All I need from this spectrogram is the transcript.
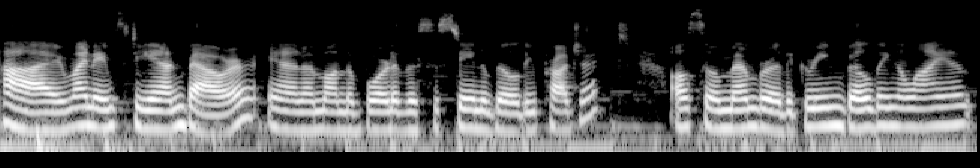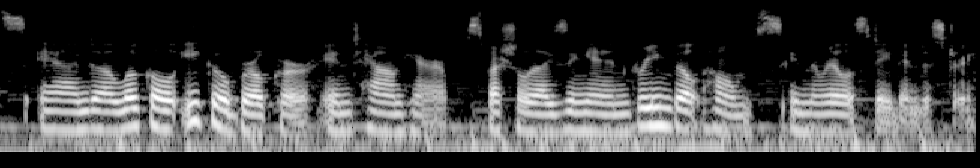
Hi, my name's Deann Bauer, and I'm on the board of the Sustainability Project, also a member of the Green Building Alliance, and a local eco broker in town here, specializing in green built homes in the real estate industry.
